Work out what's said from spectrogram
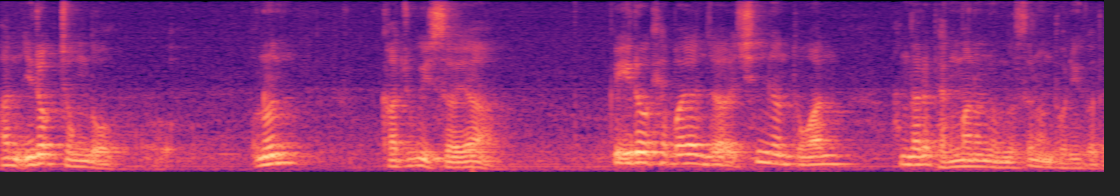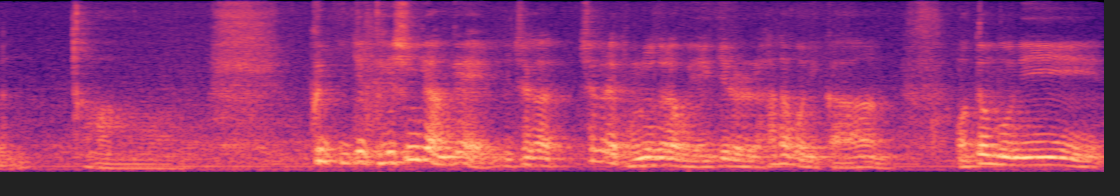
한 1억 정도는 가지고 있어야 그 1억 해봐야 이제 10년 동안 한 달에 100만 원 정도 쓰는 돈이거든. 그 이게 되게 신기한 게 제가 최근에 동료들하고 얘기를 하다 보니까 어떤 분이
